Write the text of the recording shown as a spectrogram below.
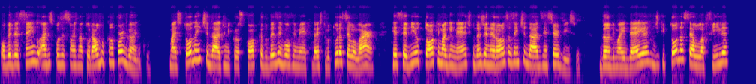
obedecendo à disposições natural do campo orgânico. Mas toda a entidade microscópica do desenvolvimento da estrutura celular recebia o toque magnético das generosas entidades em serviço, dando uma ideia de que toda célula filha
